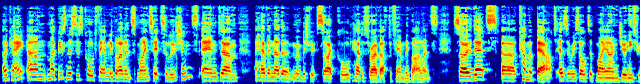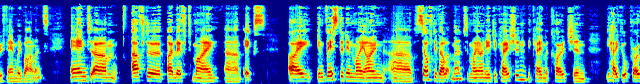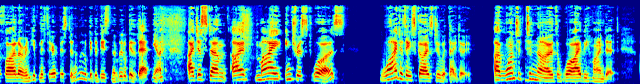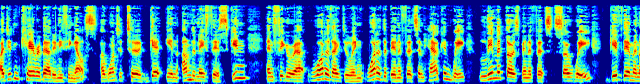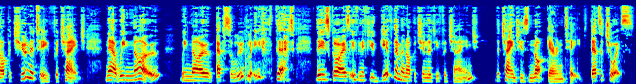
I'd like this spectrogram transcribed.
Okay. Um, my business is called Family Violence Mindset Solutions, and um, I have another membership site called How to Thrive After Family Violence. So that's uh, come about as a result of my own journey through family violence. And um, after I left my um, ex, I invested in my own uh, self development, my own education, became a coach, and behavioral profiler and hypnotherapist and a little bit of this and a little bit of that. You know, I just, um, I, my interest was, why do these guys do what they do? I wanted to know the why behind it. I didn't care about anything else. I wanted to get in underneath their skin and figure out what are they doing, what are the benefits, and how can we limit those benefits so we give them an opportunity for change. Now we know we know absolutely that these guys, even if you give them an opportunity for change, the change is not guaranteed. That's a choice.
